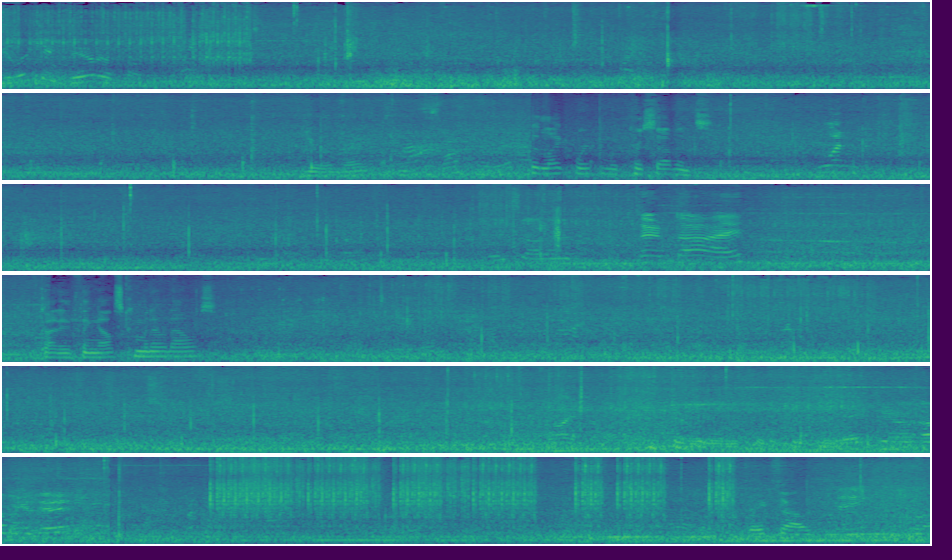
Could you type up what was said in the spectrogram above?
You're looking beautiful. You were right. I like working with Chris Evans. One. Don't die. Got anything else coming out, Alice? Thank you. Have a good day. Thanks, Alex. Thank you.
